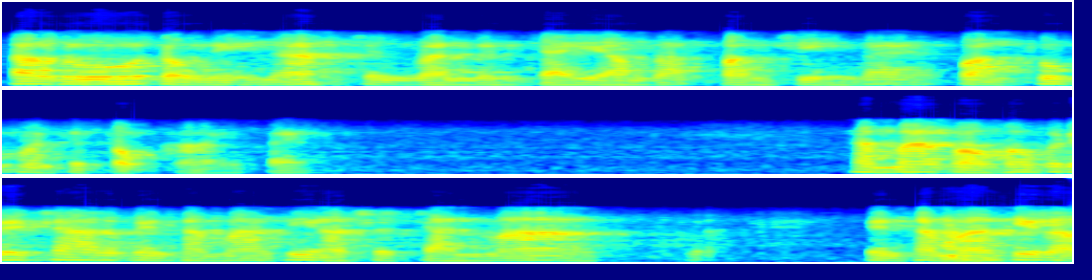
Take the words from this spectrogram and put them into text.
ถ้ารู้ตรงนี้นะจนวันหนึ่งใจยอมรับความจริงได้ ความทุกข์มันจะตกหายไป ธรรมะของพระพุทธเจ้าเป็นธรรมะที่อัศจรรย์มาก เป็นธรรมะที่เรา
